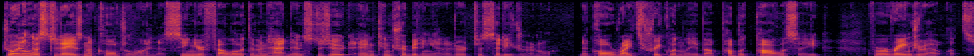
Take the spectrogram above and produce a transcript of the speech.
Joining us today is Nicole Gelinas, Senior Fellow at the Manhattan Institute and contributing editor to City Journal. Nicole writes frequently about public policy for a range of outlets.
